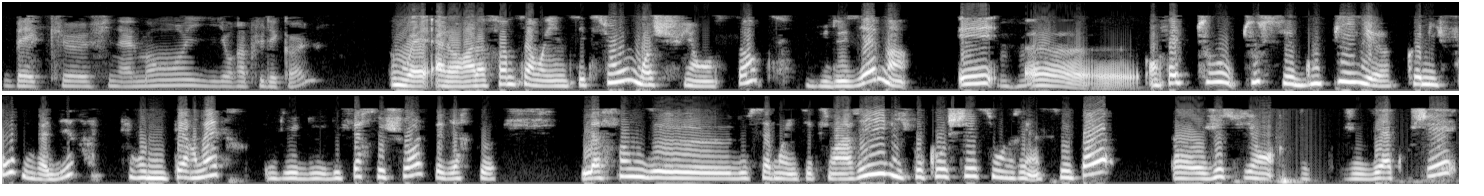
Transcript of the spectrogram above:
ben, que finalement, il n'y aura plus d'école. Ouais, alors à la fin de sa moyenne section, moi je suis enceinte du deuxième. Et mhm. euh, en fait, tout, tout se goupille comme il faut, on va dire, pour nous permettre de, de, de faire ce choix. C'est-à-dire que la fin de, de, sa moyenne section arrive, il faut cocher si on ne réinscrit pas. Euh, je suis en, je vais accoucher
